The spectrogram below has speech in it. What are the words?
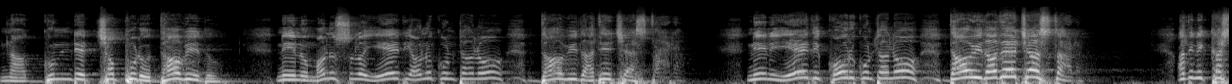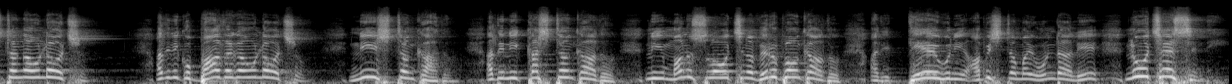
నా గుండె చప్పుడు దావీదు. నేను మనసులో ఏది అనుకుంటానో దావీదు అదే చేస్తాడు. నేను ఏది కోరుకుంటానో దావీదు అదే చేస్తాడు. అది నీకు కష్టంగా ఉండవచ్చు. అది నీకు బాధగా ఉండవచ్చు. నీ ఇష్టం కాదు. అది నీ కష్టం కాదు. నీ మనసులో వచ్చిన విరూపం కాదు. అది దేవుని అభిష్టమై ఉండాలి. నువ్వు చేసింది.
